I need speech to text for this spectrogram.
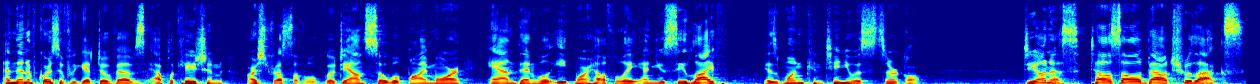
And then, of course, if we get Dovev's application, our stress level will go down, so we'll buy more and then we'll eat more healthily. And you see, life is one continuous circle. Dionis, tell us all about Trulux.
